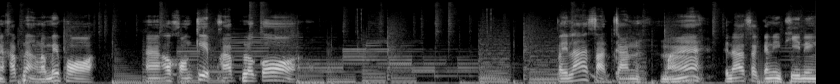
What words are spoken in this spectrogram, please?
นะครับหนังเราไม่พออะเอาของเก็บครับแล้วก็ ไปล่าสัตว์กันมาไปล่าสัตว์กันอีกทีหนึ่ง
